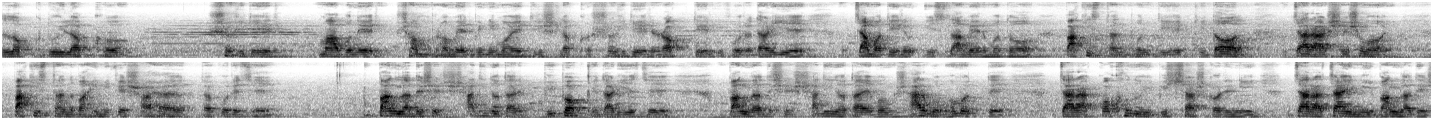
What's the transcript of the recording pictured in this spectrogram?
লক্ষ, দুই লক্ষ শহীদের, মা বোনের সম্ভ্রমের বিনিময়ে ত্রিশ লক্ষ শহীদের রক্তের উপর দাঁড়িয়ে জামাতের ইসলামের মতো পাকিস্তানপন্থী একটি দল যারা সে সময় পাকিস্তান বাহিনীকে সহায়তা করেছে, বাংলাদেশের স্বাধীনতার বিপক্ষে দাঁড়িয়েছে, বাংলাদেশের স্বাধীনতা এবং সার্বভৌমত্বে যারা কখনোই বিশ্বাস করেনি, যারা চায়নি বাংলাদেশ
